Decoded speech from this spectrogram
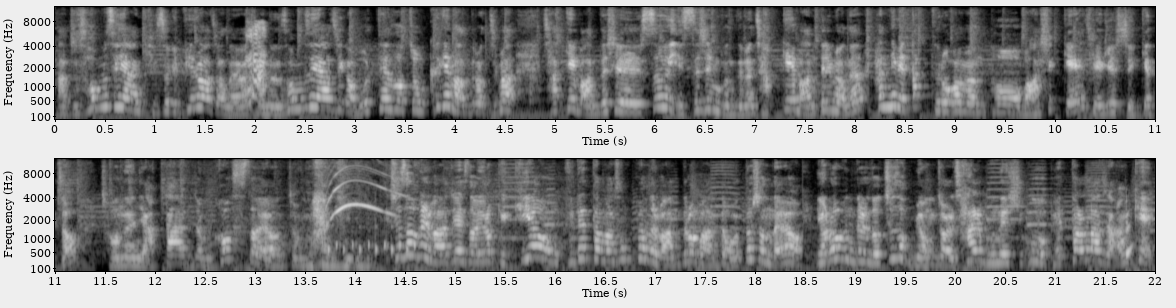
아주 섬세한 기술이 필요하잖아요. 저는 섬세하지가 못해서 좀 크게 만들었지만 작게 만드실 수 있 으신 분들은 작게 만들면은 한 입에 딱 들어가면 더 맛있게 즐길 수 있겠죠? 저는 약간 좀 컸어요. 좀 많이. 추석을 맞이해서 이렇게 귀여운 구데타마 송편을 만들어 봤는데 어떠셨나요? 여러분들도 추석 명절 잘 보내시고 배탈 나지 않게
